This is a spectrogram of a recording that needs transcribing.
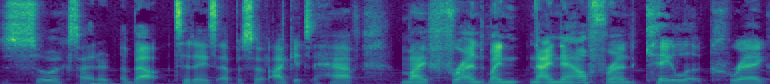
so excited about today's episode. I get to have my friend, my, my now friend, Kayla Craig,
